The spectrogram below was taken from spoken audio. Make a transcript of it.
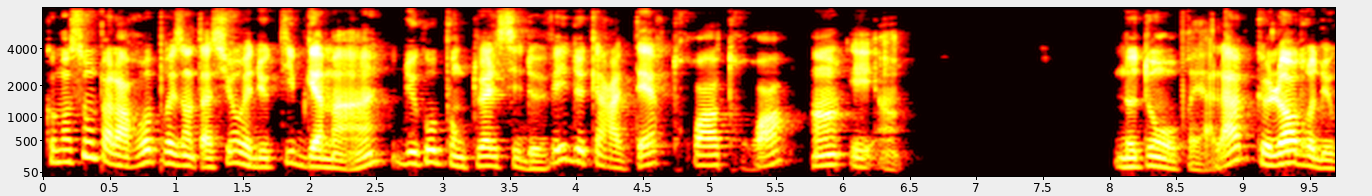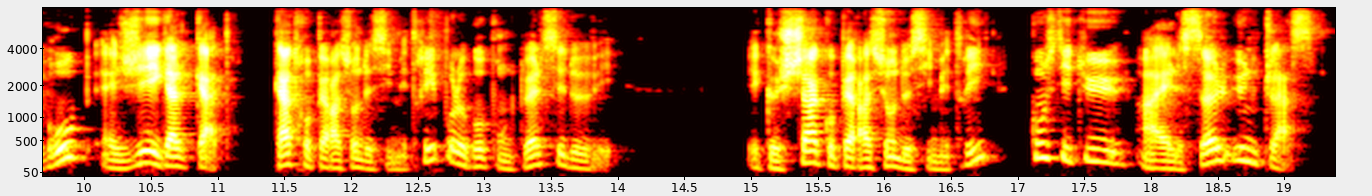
Commençons par la représentation réductible gamma 1 du groupe ponctuel C2V de caractères 3, 3, 1 et 1. Notons au préalable que l'ordre du groupe est G égale 4, 4 opérations de symétrie pour le groupe ponctuel C2V, et que chaque opération de symétrie constitue à elle seule une classe,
